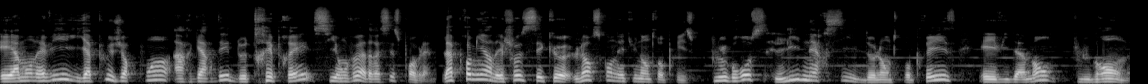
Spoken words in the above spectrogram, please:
Et à mon avis, il y a plusieurs points à regarder de très près si on veut adresser ce problème. La première des choses, c'est que lorsqu'on est une entreprise plus grosse, l'inertie de l'entreprise est évidemment plus grande.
